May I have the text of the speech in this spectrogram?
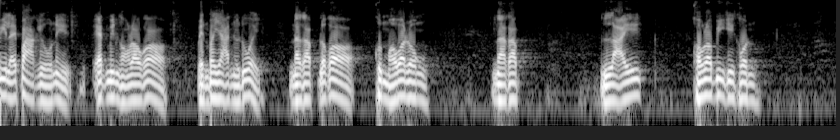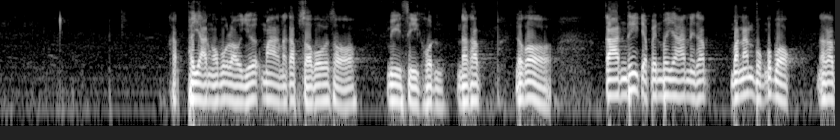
มีหลายปากอยู่นี่แอดมินของเราก็เป็นพยานอยู่ด้วยนะครับ แล้วก็คุณหมอวรงนะครับ หลายของเรามีกี่คนครับพยานของพวกเราเยอะมากนะครับสปปสมีสี่คนนะครับ แล้วก็การที่จะเป็นพยานนะครับ วันนั้นผมก็บอกนะครับ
